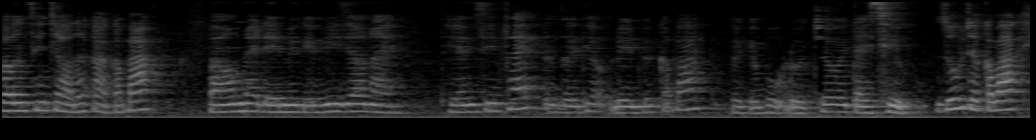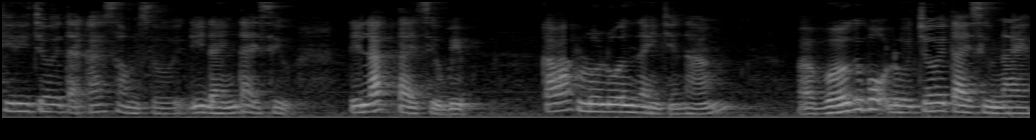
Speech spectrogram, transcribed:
Vâng, xin chào tất cả các bác. Và hôm nay đến với cái video này Thì em xin phép được giới thiệu đến với các bác Về cái bộ đồ chơi tài xỉu. Giúp cho các bác khi đi chơi tại các sòng sới Đi đánh tài xỉu, đi lắc tài xỉu bịp Các bác luôn luôn giành chiến thắng. Và với cái bộ đồ chơi tài xỉu này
